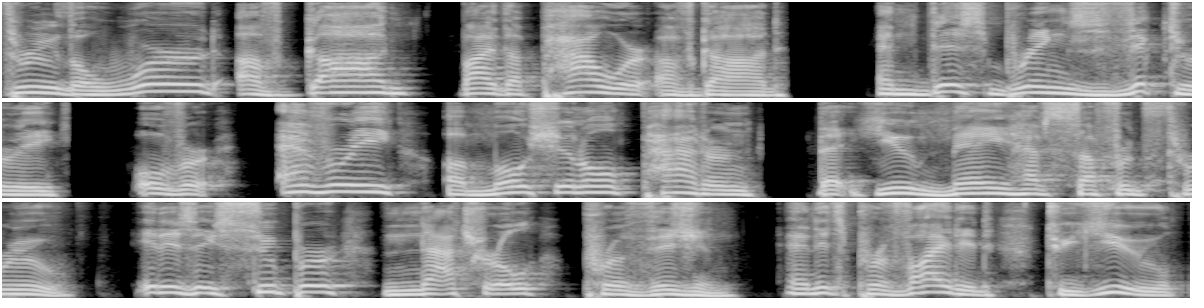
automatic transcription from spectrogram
through the Word of God, by the power of God. And this brings victory over every emotional pattern that you may have suffered through. It is a supernatural provision and it's provided to you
